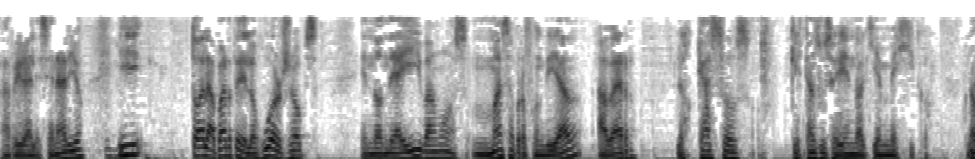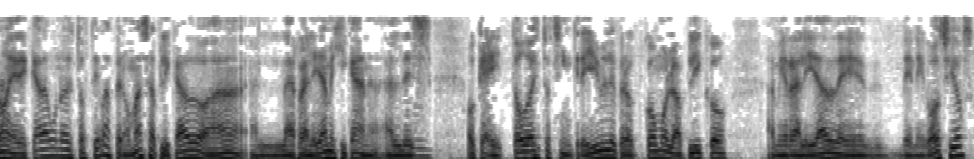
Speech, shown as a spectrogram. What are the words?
arriba del escenario. Y toda la parte de los workshops, en donde ahí vamos más a profundidad a ver los casos que están sucediendo aquí en México. ¿no? Eh, De cada uno de estos temas, pero más aplicado a, a la realidad mexicana. Al des, ok, todo esto es increíble, pero ¿cómo lo aplico a mi realidad de, de negocios?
